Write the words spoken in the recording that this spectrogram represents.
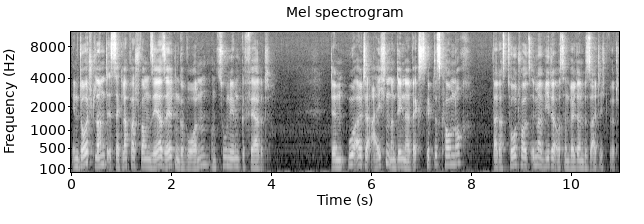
In Deutschland ist der Klapperschwamm sehr selten geworden und zunehmend gefährdet. Denn uralte Eichen, an denen er wächst, gibt es kaum noch, da das Totholz immer wieder aus den Wäldern beseitigt wird.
